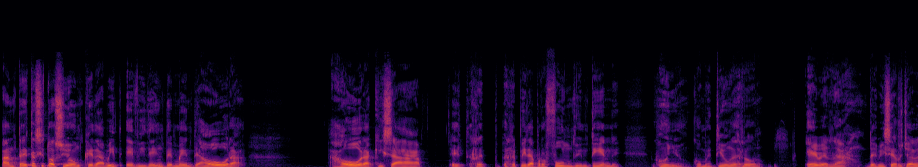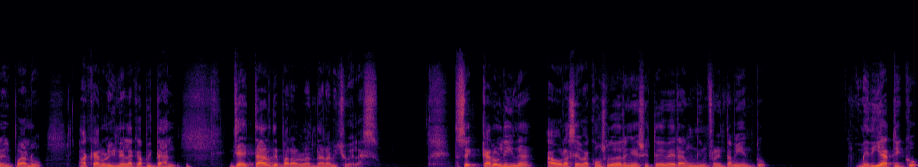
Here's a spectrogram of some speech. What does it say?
ante esta situación que David evidentemente ahora, ahora quizá eh, respira profundo y entiende, coño, cometí un error. Es verdad, debí cerrarle el palo a Carolina en la capital. Ya es tarde para ablandar habichuelas. Entonces, Carolina ahora se va a consolidar en eso y ustedes verán un enfrentamiento mediático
